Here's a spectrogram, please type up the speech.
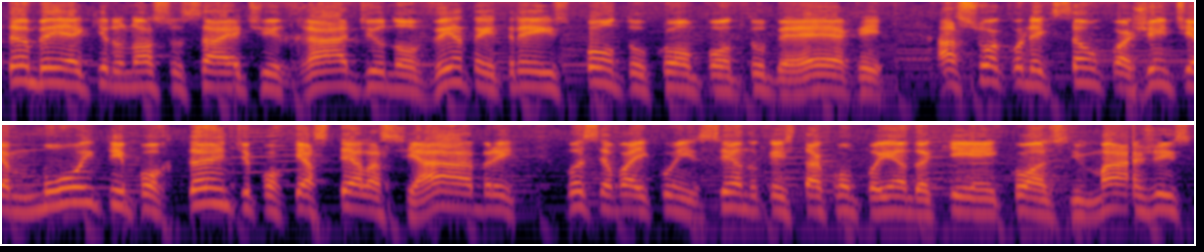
também aqui no nosso site rádio93.com.br. A sua conexão com a gente é muito importante porque as telas se abrem, você vai conhecendo quem está acompanhando aqui hein, com as imagens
